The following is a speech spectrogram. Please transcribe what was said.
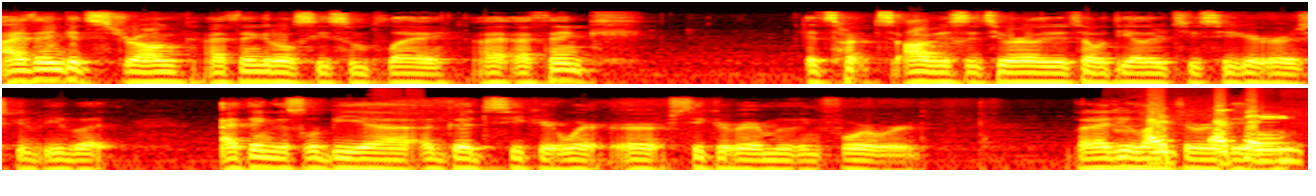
I think it's strong. I think it'll see some play. I, I think it's, hard- it's obviously too early to tell what the other two secret rares could be, but I think this will be a, a good secret rare, or secret rare moving forward. But I do like I, the I reveal. think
